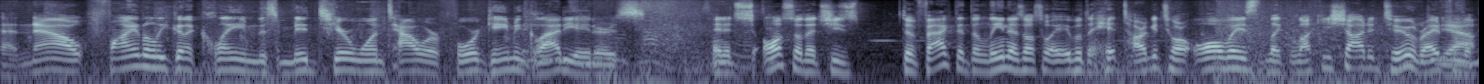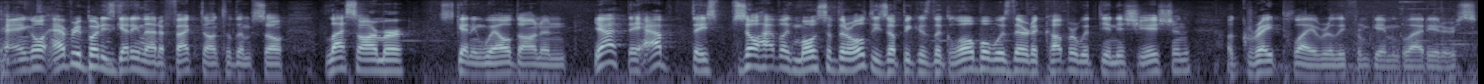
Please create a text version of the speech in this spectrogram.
and now finally going to claim this mid-tier 1 tower for Gaming Gladiators. And it's also that she's the fact that the Lina is also able to hit targets who are always like lucky shotted too, right? Yeah. From the Pango. Everybody's getting that effect onto them. So less armor, just getting wailed on. And yeah, they have they still have like most of their ultis up because the global was there to cover with the initiation. A great play really from Gaming Gladiators.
